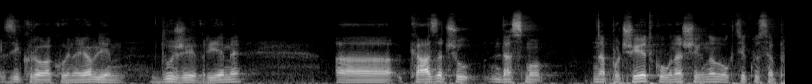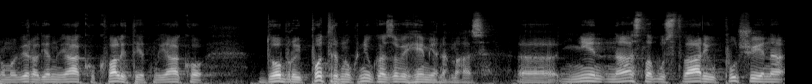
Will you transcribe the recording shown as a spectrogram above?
Zikrova koju najavljujem duže vrijeme, kazat ću da smo na početku našeg novog ciklusa promovirali jednu jako kvalitetnu, jako dobru i potrebnu knjigu koja zove Hemija namaza. Njen naslov u stvari upućuje na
